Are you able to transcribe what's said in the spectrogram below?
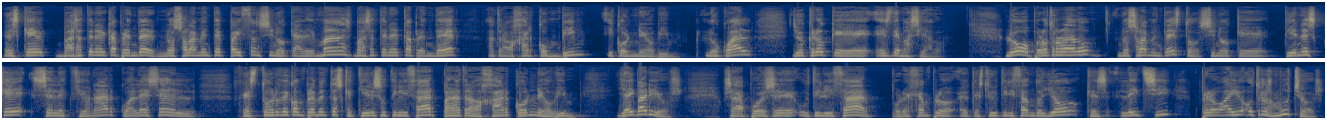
es que vas a tener que aprender no solamente Python, sino que además vas a tener que aprender a trabajar con BIM y con NeoBIM, lo cual yo creo que es demasiado. Luego, por otro lado, no solamente esto, sino que tienes que seleccionar cuál es el gestor de complementos que quieres utilizar para trabajar con NeoBIM. Y hay varios. O sea, puedes eh, utilizar, por ejemplo, el que estoy utilizando yo, que es Lazy, pero hay otros muchos.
